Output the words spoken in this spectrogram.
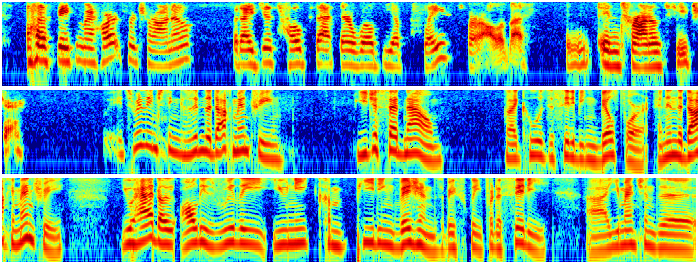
a space in my heart for toronto but i just hope that there will be a place for all of us in, in toronto's future It's really interesting because in the documentary, you just said now, like who is the city being built for, and in the documentary, you had uh, all these really unique competing visions basically for the city. Uh, you mentioned the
